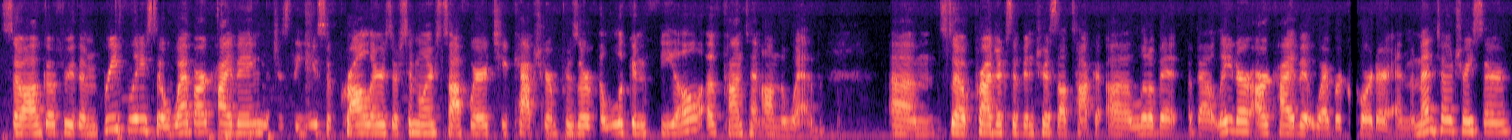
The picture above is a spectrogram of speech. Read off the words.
so I'll go through them briefly. So web archiving, which is the use of crawlers or similar software to capture and preserve the look and feel of content on the web. Um, so projects of interest I'll talk a little bit about later, Archive-It, Web Recorder, and Memento Tracer.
